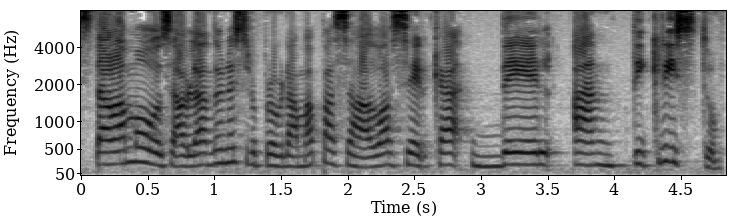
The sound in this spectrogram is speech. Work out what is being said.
Estábamos hablando en nuestro programa pasado acerca del anticristo.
